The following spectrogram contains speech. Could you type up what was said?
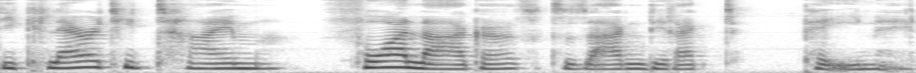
die Clarity Time Vorlage sozusagen direkt per E-Mail.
